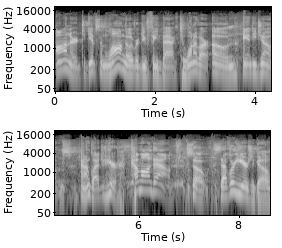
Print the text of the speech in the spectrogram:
honored to give some long overdue feedback to one of our own, Andy Jones. And I'm glad glad you're here. Come on down. So, several years ago,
